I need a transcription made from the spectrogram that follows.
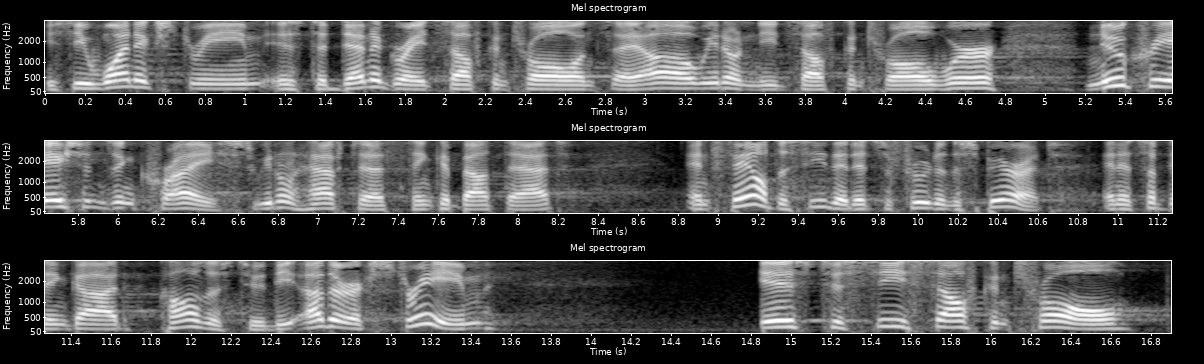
You see, one extreme is to denigrate self control and say, oh, we don't need self control. We're new creations in Christ. We don't have to think about that and fail to see that it's a fruit of the Spirit and it's something God calls us to. The other extreme is to see self control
